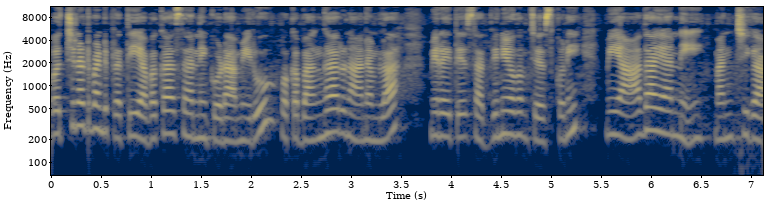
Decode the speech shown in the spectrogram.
వచ్చినటువంటి ప్రతి అవకాశాన్ని కూడా మీరు ఒక బంగారు నాణ్యంలా మీరైతే సద్వినియోగం చేసుకొని మీ ఆదాయాన్ని మంచిగా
